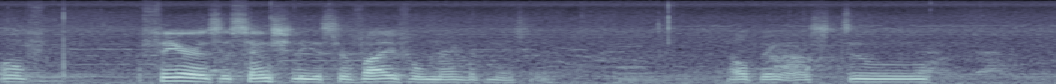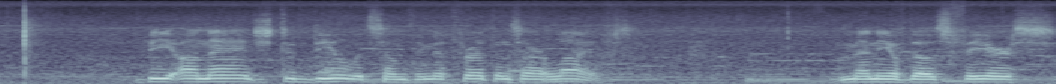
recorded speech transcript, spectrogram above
of fear is essentially a survival mechanism, helping us to be on edge to deal with something that threatens our lives. Many of those fears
